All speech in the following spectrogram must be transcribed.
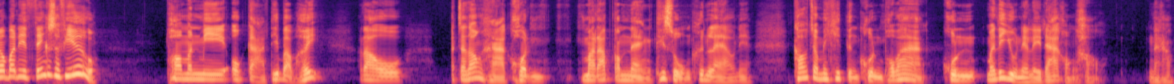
nobody thinks of you พอมันมีโอกาสที่แบบเฮ้ยเราจะต้องหาคนมารับตำแหน่งที่สูงขึ้นแล้วเนี่ยเขาจะไม่คิดถึงคุณ เพราะว่าคุณไม่ได้อยู่ในเรดาร์ของเขานะครับ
